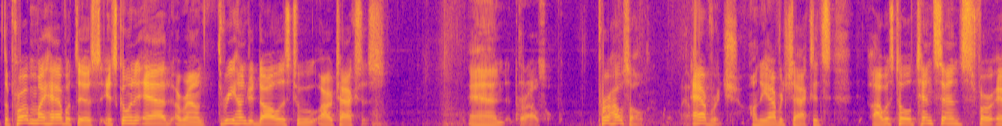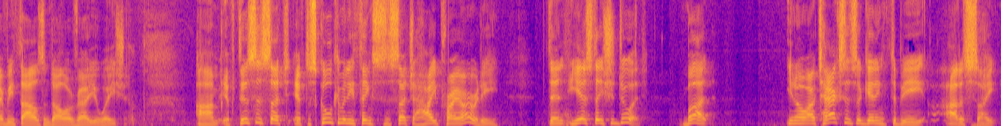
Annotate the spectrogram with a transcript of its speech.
the problem I have with this, it's going to add around $300 to our taxes. And Per household. per household, average, on the average tax. It's, I was told 10 cents for every $1,000 valuation. Um, If this is such, if the school committee thinks this is such a high priority, then yes, they should do it. But, you know, our taxes are getting to be out of sight.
